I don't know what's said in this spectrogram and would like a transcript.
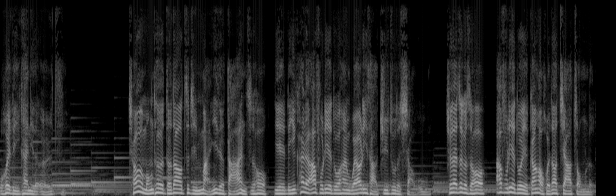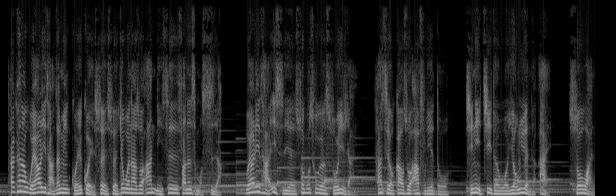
我会离开你的儿子。乔尔蒙特得到自己满意的答案之后，也离开了阿弗列多和维奥利塔居住的小屋。就在这个时候，阿弗列多也刚好回到家中了。他看到维奥利塔在那边鬼鬼祟祟，就问他说：“啊，你是发生什么事啊？”维奥利塔一时也说不出个所以然，他只有告诉阿弗列多：“请你记得我永远的爱。”说完，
